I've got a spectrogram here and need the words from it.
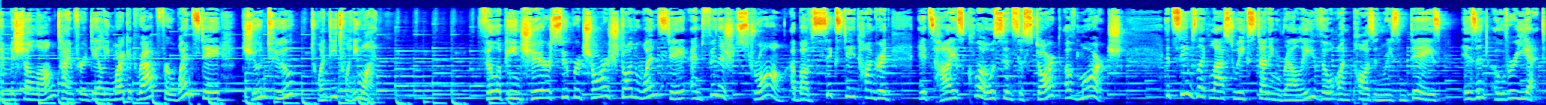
I'm Michelle Long. Time for a daily market wrap for Wednesday, June 2, 2021. Philippine shares supercharged on Wednesday and finished strong above 6,800, its highest close since the start of March. It seems like last week's stunning rally, though on pause in recent days, isn't over yet,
